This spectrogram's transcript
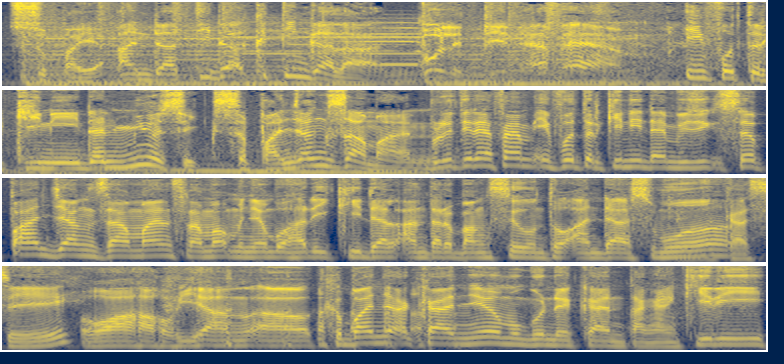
supaya anda tidak ketinggalan. Bulletin FM, info terkini dan muzik sepanjang zaman. Bulletin FM, info terkini dan muzik sepanjang zaman. Selamat menyambut Hari Kidal Antarabangsa untuk anda semua. Terima kasih. Wow, yang uh, kebanyakannya menggunakan tangan kiri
